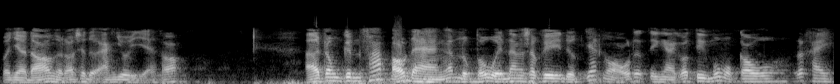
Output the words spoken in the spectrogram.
Và nhờ đó người đó sẽ được an vui giải thoát. Ở trong kinh pháp bảo đàn á, lục tổ huệ năng sau khi được giác ngộ đó thì ngài có tuyên bố một câu rất hay.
